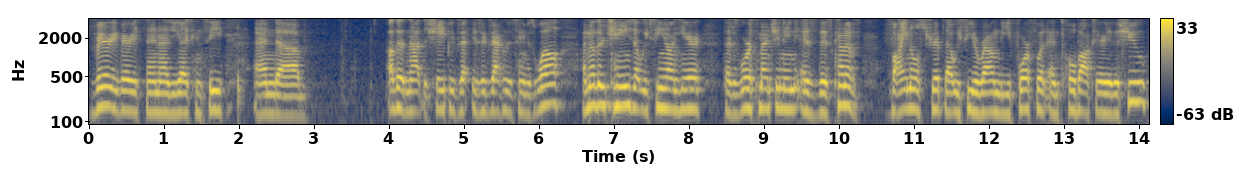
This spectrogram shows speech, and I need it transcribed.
Very, very thin, as you guys can see. And uh, other than that, the shape exa is exactly the same as well. Another change that we've seen on here that is worth mentioning is this kind of vinyl strip that we see around the forefoot and toe box area of the shoe.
